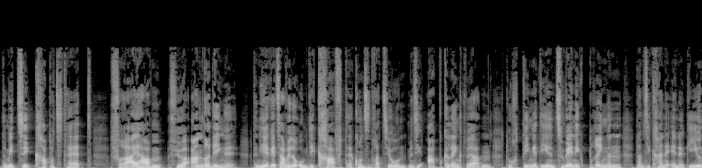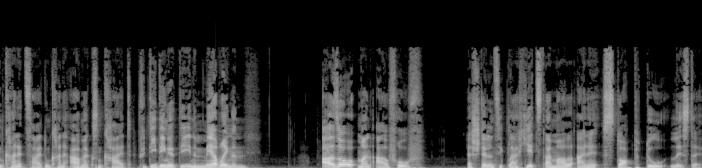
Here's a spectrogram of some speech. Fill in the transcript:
damit Sie Kapazität frei haben für andere Dinge. Denn hier geht es auch wieder um die Kraft der Konzentration. Wenn Sie abgelenkt werden durch Dinge, die Ihnen zu wenig bringen, dann haben Sie keine Energie und keine Zeit und keine Aufmerksamkeit für die Dinge, die Ihnen mehr bringen. Also, mein Aufruf, erstellen Sie gleich jetzt einmal eine Stop-Do-Liste.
